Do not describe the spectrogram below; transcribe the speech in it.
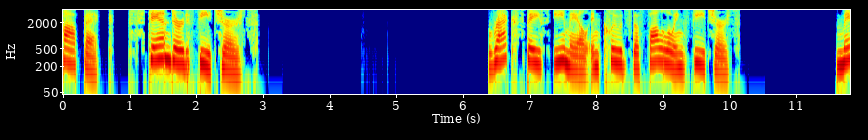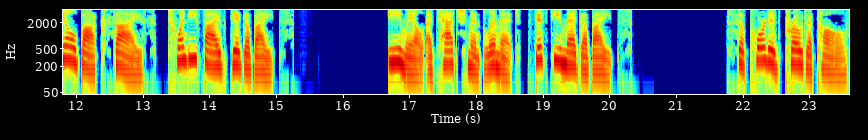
Topic: Standard features. Rackspace email includes the following features: Mailbox size 25 gigabytes. Email attachment limit 50 megabytes. Supported protocols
